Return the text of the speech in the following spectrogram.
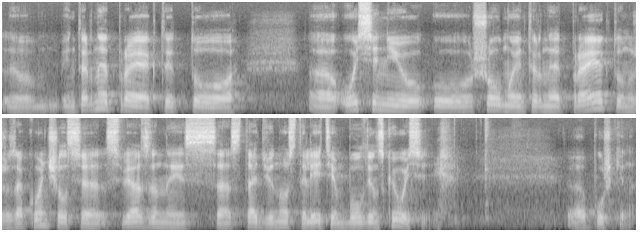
интернет-проекты, то Осенью шел мой интернет-проект, он уже закончился, связанный со 190-летием Болдинской осени Пушкина.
